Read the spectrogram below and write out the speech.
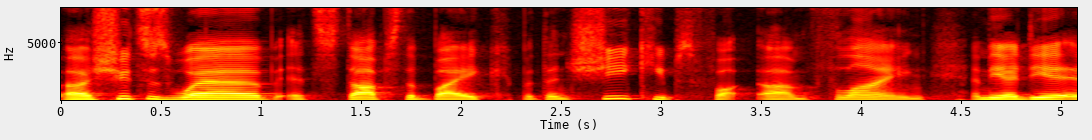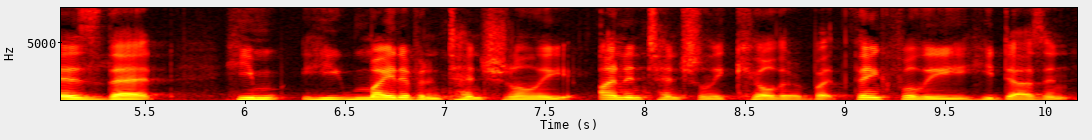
uh, shoots his web. It stops the bike, but then she keeps fa- um, flying, and the idea is that he he might have intentionally, unintentionally killed her, but thankfully he doesn't.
